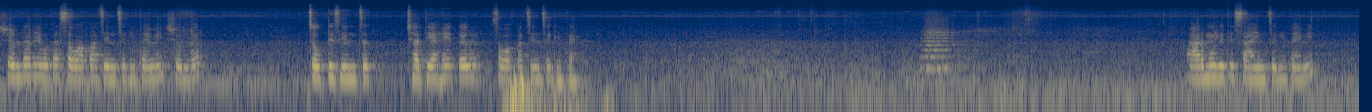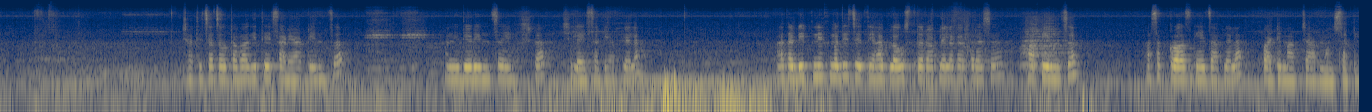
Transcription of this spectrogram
शोल्डर हे बघा सव्वा पाच इंच घेत आहे मी शोल्डर. चौतीस इंच छाती आहे तर सव्वा पाच इंच घेत आहे. आरमोल इथे सहा इंच घेत आहे मी. छातीचा चौथा भाग इथे साडेआठ इंच. आणि दीड इंच एक्स्ट्रा शिलाईसाठी आपल्याला. आता डीपनेकमध्येच येते हा ब्लाऊज तर आपल्याला काय करायचं? हाफ इंच असा क्रॉस घ्यायचा आपल्याला पाठीमागच्या आर्मोलसाठी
